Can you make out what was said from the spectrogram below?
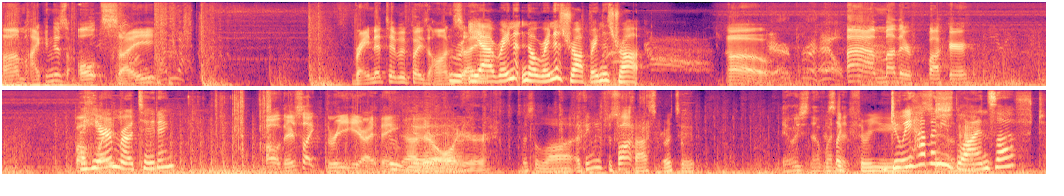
Um, I can just alt site. Reyna typically plays on R- site. yeah, Reyna. No, Reyna's drop. Reyna's drop. Oh. Ah, motherfucker. I Both hear him rotating. Oh, there's like three here, I think. Yeah, Yeah, they're all here. There's a lot. I think we just Fuck. fast rotate. They always know when like three. Do we have any blinds left?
